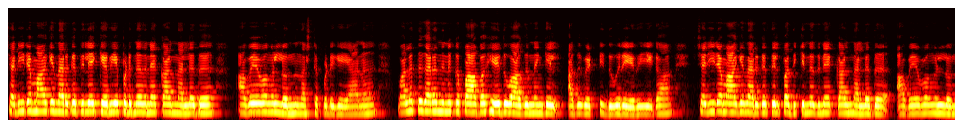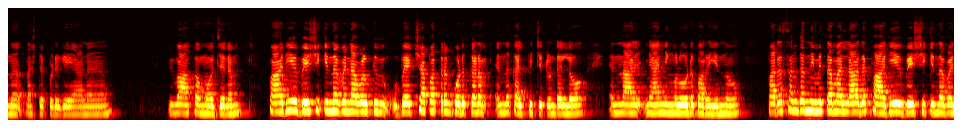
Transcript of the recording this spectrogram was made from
ശരീരമാകെ നരകത്തിലേക്ക് എറിയപ്പെടുന്നതിനേക്കാൾ നല്ലത് അവയവങ്ങളിലൊന്ന് നഷ്ടപ്പെടുകയാണ്. വലത്തുകര നിനക്ക് പാപഹേതുവാകുന്നെങ്കിൽ അത് വെട്ടി ദൂരെ എറിയുക. ശരീരമാകെ നരകത്തിൽ പതിക്കുന്നതിനേക്കാൾ നല്ലത് അവയവങ്ങളിലൊന്ന് നഷ്ടപ്പെടുകയാണ്. വിവാഹമോചനം. ഭാര്യയെ ഉപേക്ഷിക്കുന്നവൻ അവൾക്ക് ഉപേക്ഷാപത്രം കൊടുക്കണം എന്ന് കൽപ്പിച്ചിട്ടുണ്ടല്ലോ. എന്നാൽ ഞാൻ നിങ്ങളോട് പറയുന്നു പരസംഗം നിമിത്തമല്ലാതെ ഭാര്യയെ ഉപേക്ഷിക്കുന്നവൻ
